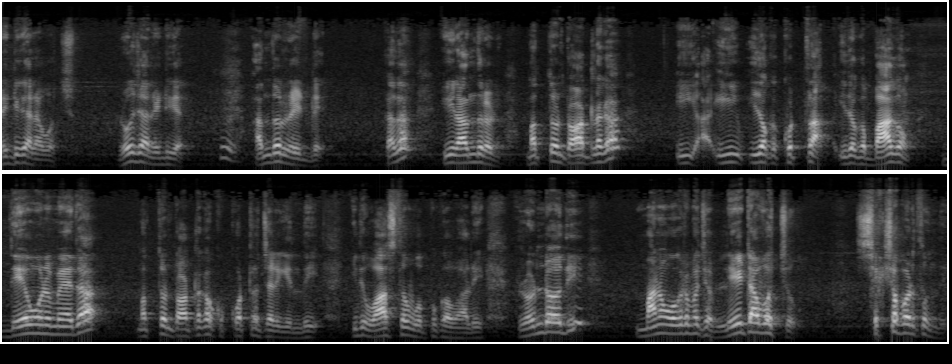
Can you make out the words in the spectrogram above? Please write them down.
రెడ్డి గారు అవ్వచ్చు రోజా రెడ్డి గారు. అందరూ రెడ్లే కదా? వీళ్ళందరూ మొత్తం టోటల్గా ఈ ఇది ఒక కుట్ర ఇది ఒక భాగం. దేవుని మీద మొత్తం టోటల్గా ఒక కుట్ర జరిగింది. ఇది వాస్తవం ఒప్పుకోవాలి. రెండోది మనం ఒకటి మధ్య లేట్ అవ్వచ్చు. శిక్ష పడుతుంది.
